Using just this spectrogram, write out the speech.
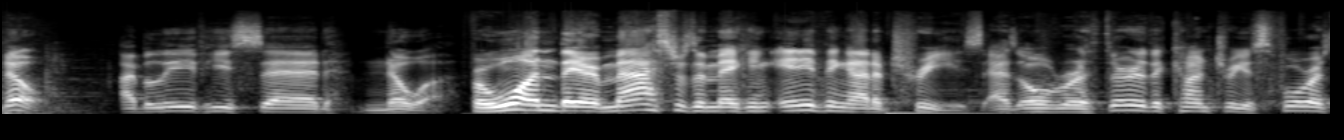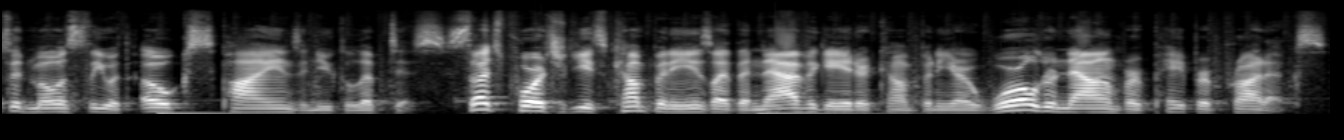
No. I believe he said Noah. For one, they are masters of making anything out of trees, as over a third of the country is forested mostly with oaks, pines, and eucalyptus. Such Portuguese companies like the Navigator Company are world renowned for paper products.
